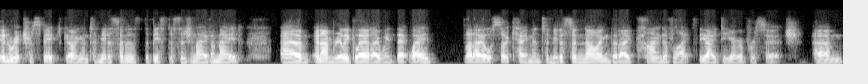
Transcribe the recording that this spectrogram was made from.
In retrospect, going into medicine is the best decision I ever made. Um, and I'm really glad I went that way but I also came into medicine knowing that I kind of liked the idea of research. Um,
